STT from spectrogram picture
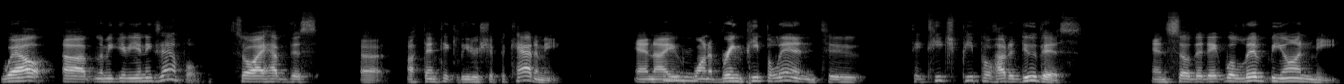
Well, uh, let me give you an example. So I have this uh, Authentic Leadership Academy, and I Mhm. want to bring people in to to teach people how to do this, and so that it will live beyond me.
